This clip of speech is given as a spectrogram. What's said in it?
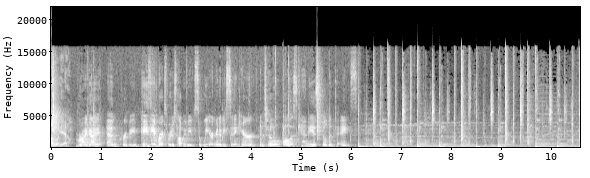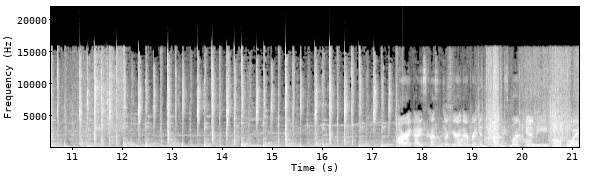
Oh yeah. Ryguy and Kruby. Hazy and Brex were just helping me, so we are gonna be sitting here until all this candy is filled into eggs. All right, guys, cousins are here. They're bringing tons more candy. Oh boy.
